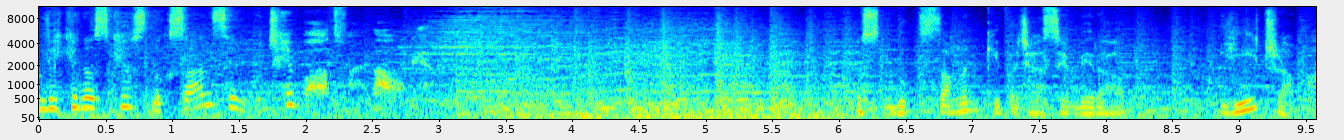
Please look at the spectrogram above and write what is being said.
लेकिन उसके उस नुकसान से मुझे बहुत फ़ायदा हो गया। उस नुकसान की वजह से मेरा ये ड्रामा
